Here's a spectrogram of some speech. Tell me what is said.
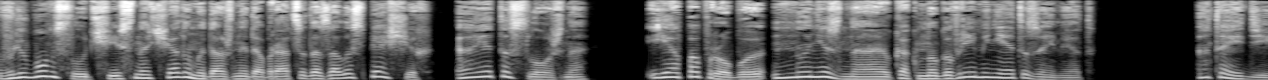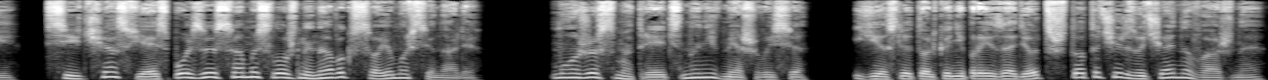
В любом случае, сначала мы должны добраться до зала спящих, а это сложно. Я попробую, но не знаю, как много времени это займет. Отойди. Сейчас я использую самый сложный навык в своем арсенале. Можешь смотреть, но не вмешивайся, если только не произойдет что-то чрезвычайно важное.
